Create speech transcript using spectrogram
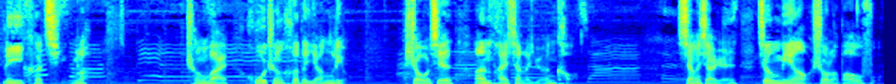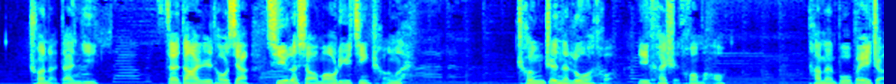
立刻晴了。城外护城河的杨柳，首先安排下了园口。乡下人将棉袄收了包袱，穿了单衣，在大日头下骑了小毛驴进城来。城镇的骆驼已开始脱毛，他们不背着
